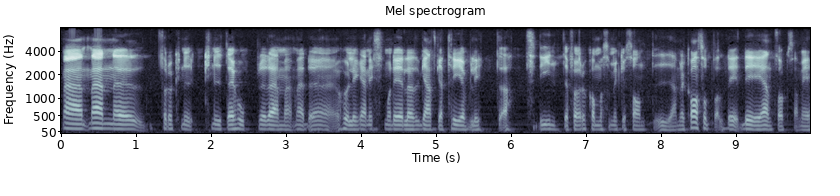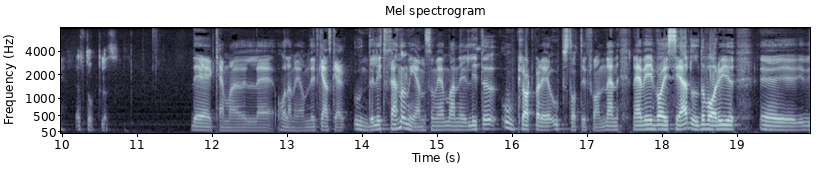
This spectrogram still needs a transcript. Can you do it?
Men, men eh, för att kny, knyta ihop det där med, med eh, huliganism och det är ganska trevligt att det inte förekommer så mycket sånt i amerikansk fotboll. Det, det är en sak som är ett stort plus. Det kan man väl eh, hålla med om. Det är ett ganska underligt fenomen som man är lite oklart vad det har uppstått ifrån. Men när vi var i Seattle då var det ju, eh,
